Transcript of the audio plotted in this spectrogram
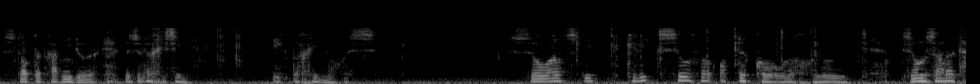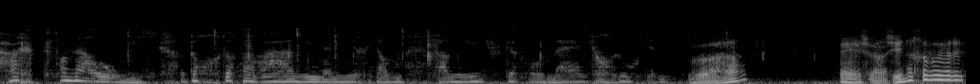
stop, dat gaat niet door. Dat is een vergissing. Ik begin nog eens. Zoals dit kwikzilver op de kolen gloeit, zo zal het hart van Naomi, dochter van Ramin en Mirjam, van liefde voor mij gloeien. Wat? Hij is waanzinnig geworden.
